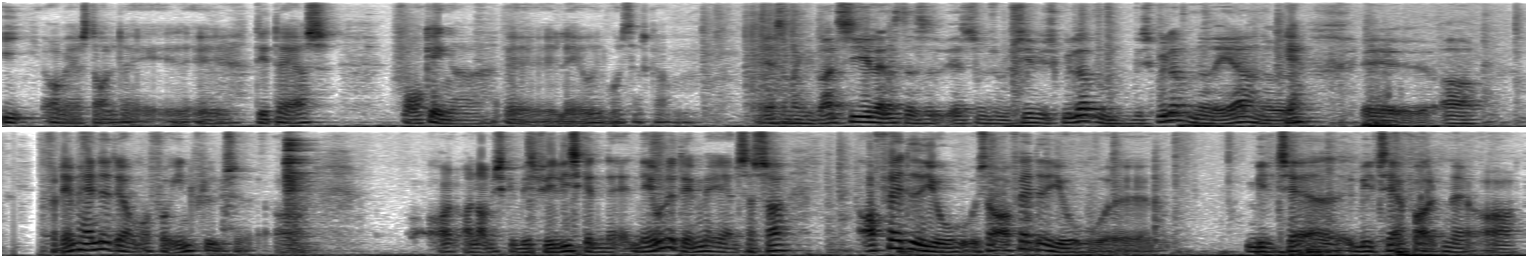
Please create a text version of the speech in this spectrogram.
i at være stolte af. Øh, det deres forgængere øh, lavede i modstandskampen. Ja, så man kan godt sige et eller andet sted, så, synes, som du siger, vi skylder dem, vi skylder dem noget ære. Noget, ja. øh, og for dem handlede det om at få indflydelse, og, og, og når vi skal, hvis vi lige skal nævne dem, altså så opfattede jo, så opfattede jo øh, militæret, militærfolkene og,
